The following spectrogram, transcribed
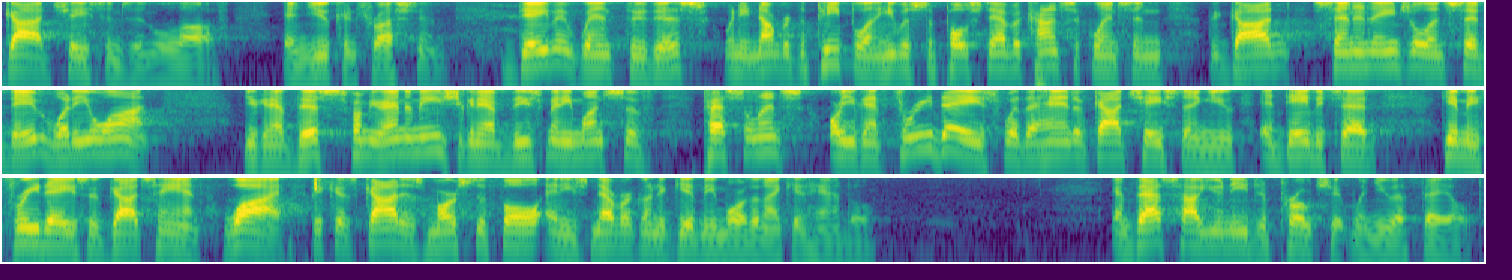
God chastens in love, and you can trust Him. David went through this when he numbered the people and he was supposed to have a consequence. And God sent an angel and said, David, what do you want? You can have this from your enemies, you can have these many months of pestilence, or you can have three days with the hand of God chastening you. And David said, Give me three days of God's hand. Why? Because God is merciful and He's never going to give me more than I can handle. And that's how you need to approach it when you have failed.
